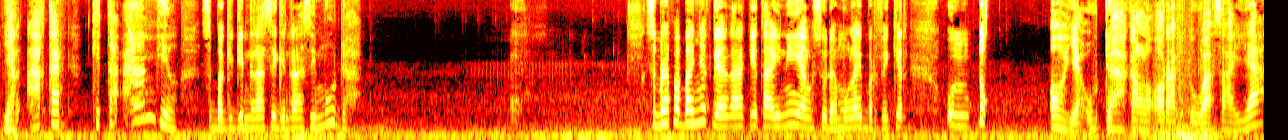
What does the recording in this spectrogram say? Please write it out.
yang akan kita ambil sebagai generasi-generasi muda? Seberapa banyak di antara kita ini yang sudah mulai berpikir untuk Oh ya udah kalau orang tua saya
